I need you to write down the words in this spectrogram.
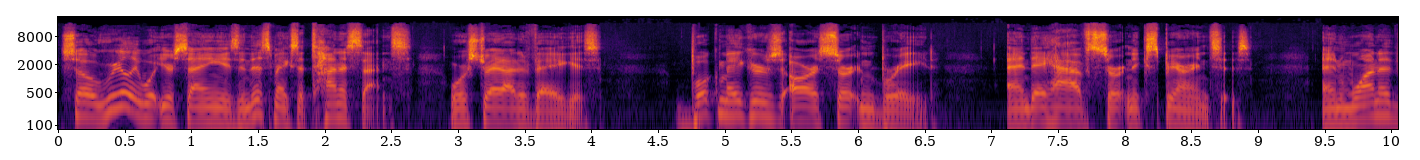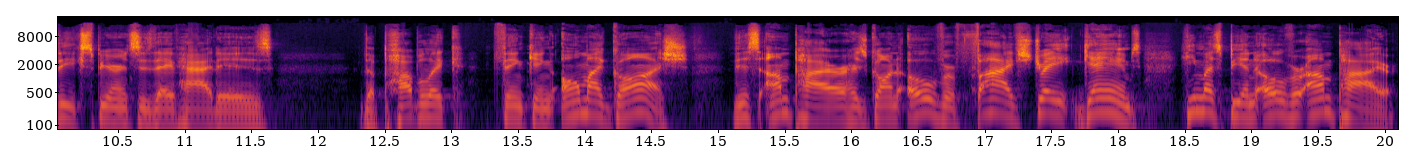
So really what you're saying is and this makes a ton of sense. We're straight out of Vegas. Bookmakers are a certain breed and they have certain experiences. And one of the experiences they've had is the public thinking, oh my gosh, this umpire has gone over five straight games. He must be an over umpire.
